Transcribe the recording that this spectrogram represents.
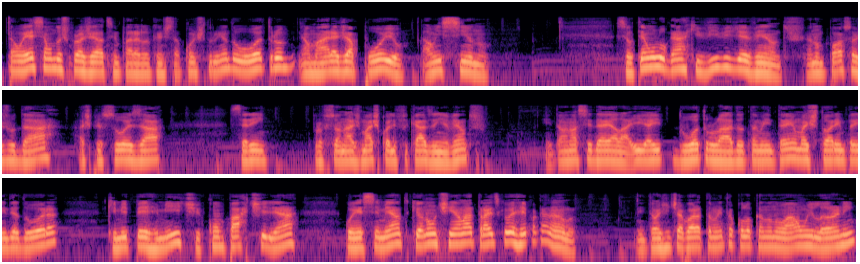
Então esse é um dos projetos em paralelo que a gente está construindo. O outro é uma área de apoio ao ensino. Se eu tenho um lugar que vive de eventos, eu não posso ajudar as pessoas a serem profissionais mais qualificados em eventos? Então a nossa ideia é lá. E aí do outro lado eu também tenho uma história empreendedora que me permite compartilhar conhecimento que eu não tinha lá atrás que eu errei pra caramba. Então a gente agora também está colocando no ar um e-learning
